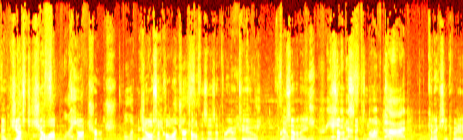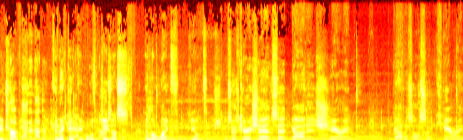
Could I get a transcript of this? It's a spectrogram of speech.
at justshowup.church. You can also call our church offices at 302 378 7692. Connection Community Church, connecting people with Jesus and the life he offers. And so, as Carrie said, God is sharing, but God is also caring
